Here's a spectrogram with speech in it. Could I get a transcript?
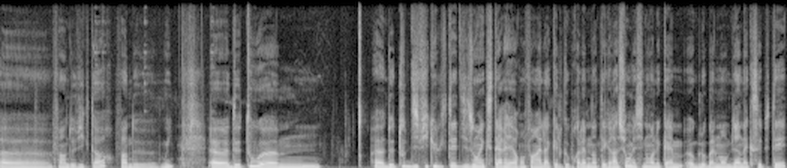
euh, enfin de Victor, enfin de, oui, euh, de tout de toute difficulté, disons, extérieure. Enfin, elle a quelques problèmes d'intégration, mais sinon, elle est quand même euh, globalement bien acceptée.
